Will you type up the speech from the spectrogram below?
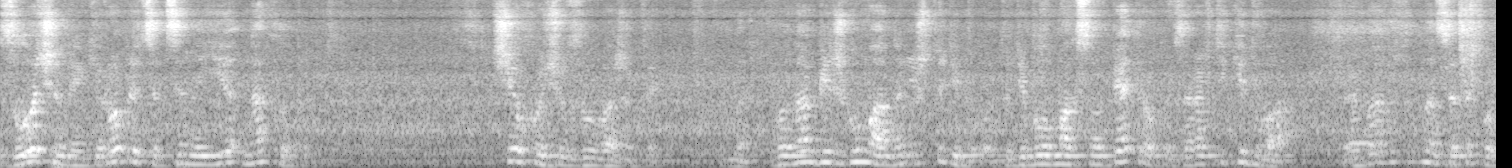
злочини, які робляться, це не є наклепом. Що хочу зауважити? Вона більш гуманна, ніж тоді було. Тоді було максимум 5 років, зараз тільки 2. Треба на це також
